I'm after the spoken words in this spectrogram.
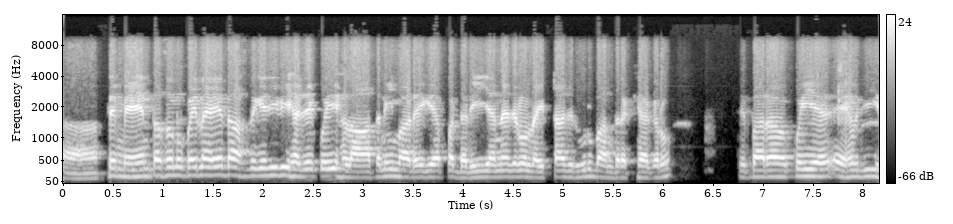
ਹਾਂ ਤੇ ਮੇਨ ਤਾਂ ਤੁਹਾਨੂੰ ਪਹਿਲਾਂ ਇਹ ਦੱਸ ਦਈਏ ਜੀ ਵੀ ਹਜੇ ਕੋਈ ਹਾਲਾਤ ਨਹੀਂ ਮਾੜੇਗੇ ਆਪਾਂ ਡਰੀ ਜਾਂਦੇ ਚਲੋ ਲਾਈਟਾਂ ਜ਼ਰੂਰ ਬੰਦ ਰੱਖਿਆ ਕਰੋ। ਤੇ ਪਰ ਕੋਈ ਇਹ- ਜੀ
